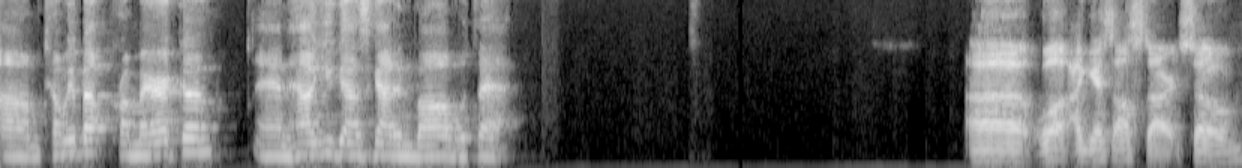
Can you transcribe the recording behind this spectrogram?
Um, tell me about Primerica and how you guys got involved with that. Uh, well, I guess I'll start. So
